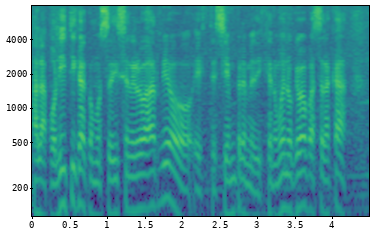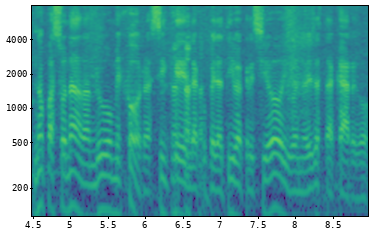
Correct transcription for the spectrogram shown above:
a la política, como se dice en el barrio, este, siempre me dijeron, bueno, ¿qué va a pasar acá? No pasó nada, anduvo mejor, así que la cooperativa creció y bueno, ella está a cargo.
